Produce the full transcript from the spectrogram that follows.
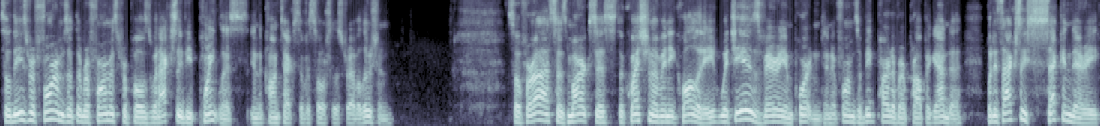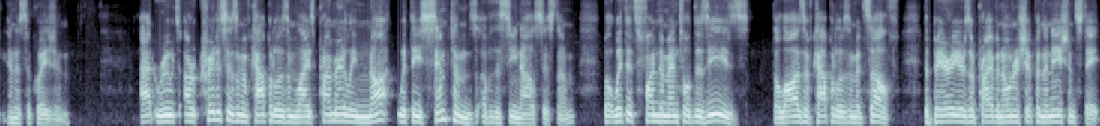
So these reforms that the reformists proposed would actually be pointless in the context of a socialist revolution. So for us as Marxists, the question of inequality, which is very important and it forms a big part of our propaganda, but it's actually secondary in this equation at roots, our criticism of capitalism lies primarily not with these symptoms of the senile system, but with its fundamental disease, the laws of capitalism itself, the barriers of private ownership in the nation state,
